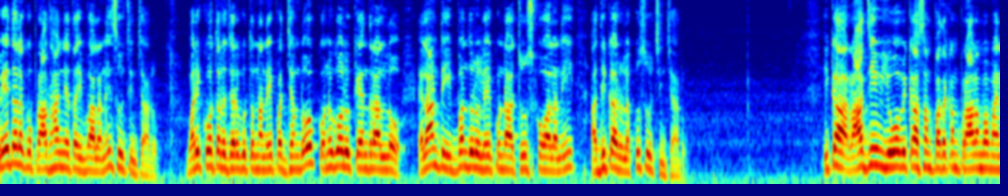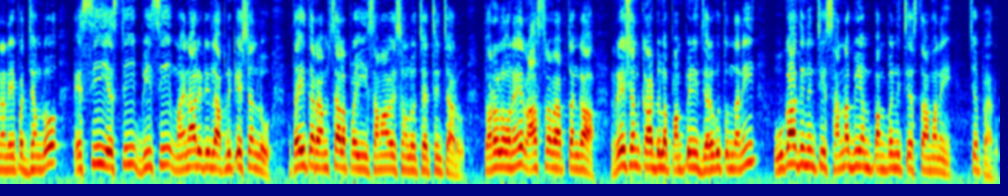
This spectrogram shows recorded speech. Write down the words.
పేదలకు ప్రాధాన్యత ఇవ్వాలని సూచించారు. వరి కోతలు జరుగుతున్న నేపథ్యంలో కొనుగోలు కేంద్రాల్లో ఎలాంటి ఇబ్బందులు లేకుండా చూసుకోవాలని అధికారులకు సూచించారు. ఇక రాజీవ్ యువ వికాసం పథకం ప్రారంభమైన నేపథ్యంలో ఎస్సీ ఎస్టీ బీసీ మైనారిటీల అప్లికేషన్లు తదితర అంశాలపై ఈ సమావేశంలో చర్చించారు. త్వరలోనే రాష్ట్ర వ్యాప్తంగా రేషన్ కార్డుల పంపిణీ జరుగుతుందని ఉగాది నుంచి సన్నబియ్యం పంపిణీ చేస్తామని చెప్పారు.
